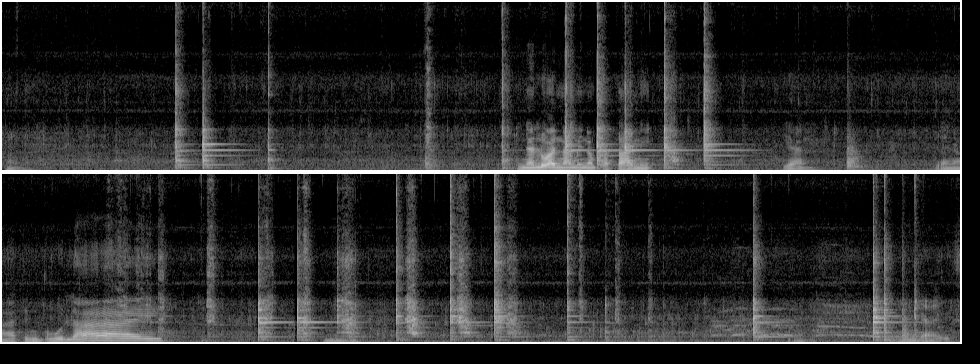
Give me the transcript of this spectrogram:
Hmm. Inaluan namin ng patani. Yan. Yan ang ating gulay. Hmm. Ayan guys.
